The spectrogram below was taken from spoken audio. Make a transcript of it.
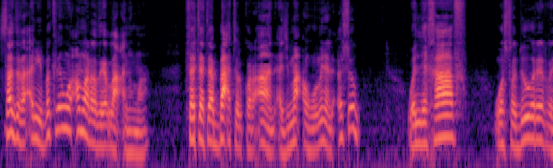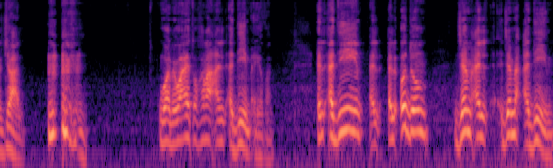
صدر أبي بكر وعمر رضي الله عنهما. فتتبعت القرآن أجمعه من العسب واللخاف وصدور الرجال. ورواية أخرى عن الأديم أيضا. الأديم الأدم جمع جمع أديم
